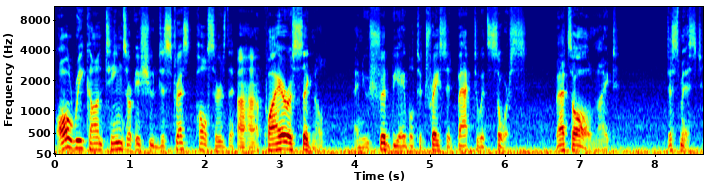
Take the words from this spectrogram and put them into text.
All recon teams are issued distress pulsers that Uh-huh. acquire a signal, and you should be able to trace it back to its source. That's all, Knight. Dismissed.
